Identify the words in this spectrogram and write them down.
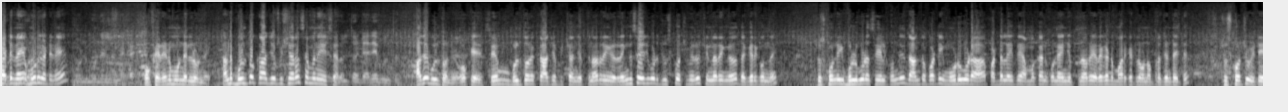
కట్టినాయి. మూడు కట్టినాయి? ఉన్నాయి ఓకే రెండు మూడు నెలలు ఉన్నాయి. అంటే బుల్తో క్రాస్ చేపించారా సెమెన్ వేసారా? అదే బుల్తోనే ఓకే సేమ్ బుల్తోనే క్రాస్ చేపించా అని చెప్తున్నారు. రింగ్- సైజ్ కూడా చూసుకోవచ్చు మీరు. చిన్న రింగ్ దగ్గరికి ఉంది. చూసుకోండి ఈ బుల్ కూడా సేల్కి ఉంది. దాంతోపాటు ఈ మూడు కూడా పడ్డలు అయితే అమ్మకానికి ఉన్నాయని చెప్తున్నారు. ఎర్రగడ్డ మార్కెట్లో ఉన్న ప్రజెంట్ అయితే చూసుకోవచ్చు. ఇటు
